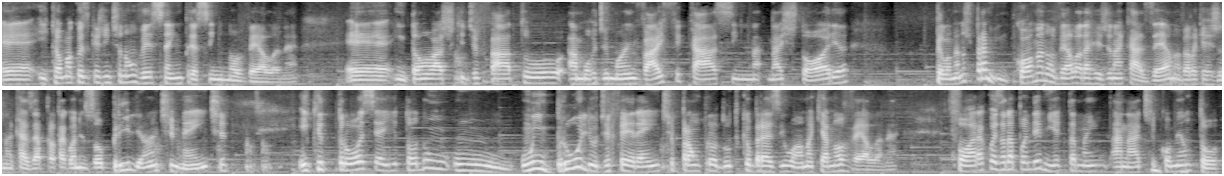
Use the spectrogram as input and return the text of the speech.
É, e que é uma coisa que a gente não vê sempre assim em novela, né? É, então eu acho que de fato Amor de Mãe vai ficar assim na, na história, pelo menos para mim, como a novela da Regina Casé, a novela que a Regina Casé protagonizou brilhantemente e que trouxe aí todo um, um, um embrulho diferente para um produto que o Brasil ama, que é a novela, né? Fora a coisa da pandemia, que também a Nath comentou.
